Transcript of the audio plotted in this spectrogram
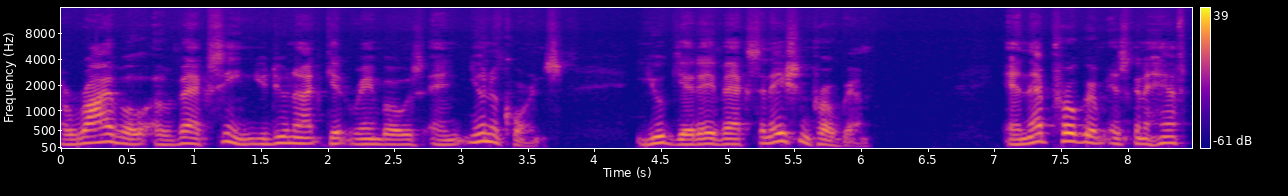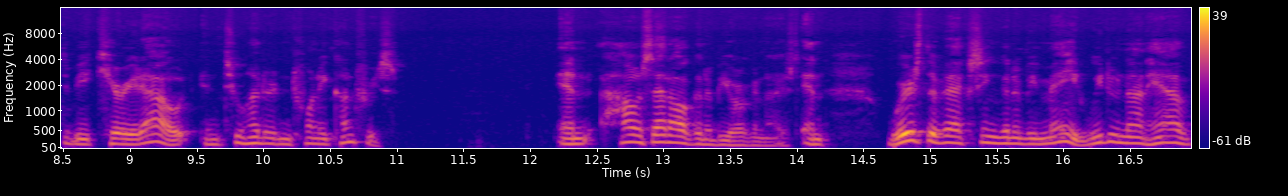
arrival of vaccine, you do not get rainbows and unicorns. You get a vaccination program. And that program is going to have to be carried out in 220 countries. And how is that all going to be organized? And where's the vaccine going to be made? We do not have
